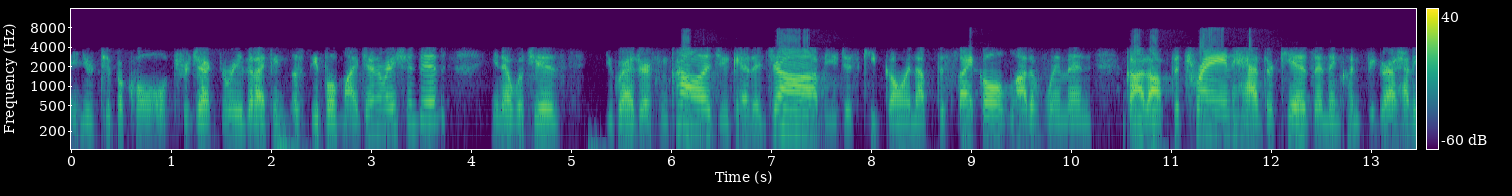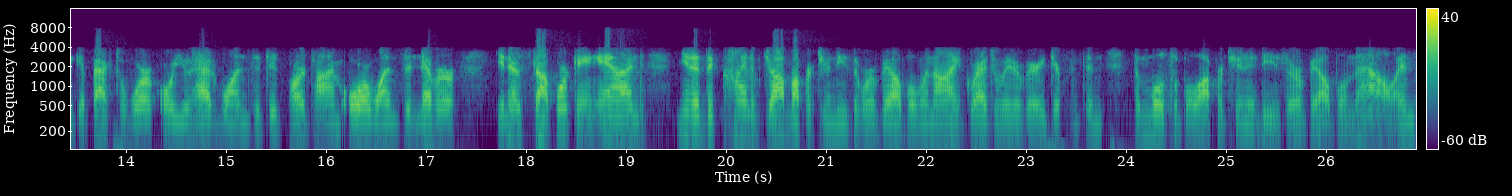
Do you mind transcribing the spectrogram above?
in your typical trajectory that I think most people of my generation did, you know, which is you graduate from college, you get a job, you just keep going up the cycle. A lot of women got off the train, had their kids, and then couldn't figure out how to get back to work, or you had ones that did part time, or ones that never, you know, stopped working. And, you know, the kind of job opportunities that were available when I graduated are very different than the multiple opportunities that are available now. And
